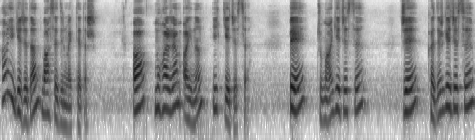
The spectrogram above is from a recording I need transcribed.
hangi geceden bahsedilmektedir? A. Muharrem ayının ilk gecesi. B. Cuma gecesi. C. Kadir gecesi.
